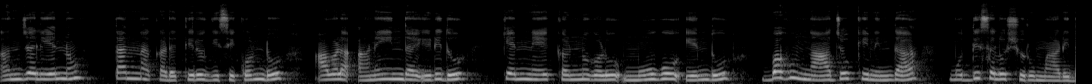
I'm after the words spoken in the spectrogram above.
ಅಂಜಲಿಯನ್ನು ತನ್ನ ಕಡೆ ತಿರುಗಿಸಿಕೊಂಡು ಅವಳ ಹಣೆಯಿಂದ ಹಿಡಿದು ಕೆನ್ನೆ, ಕಣ್ಣುಗಳು, ಮೂಗು ಎಂದು ಬಹು ನಾಜೂಕಿನಿಂದ ಮುದ್ದಿಸಲು ಶುರು ಮಾಡಿದ.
